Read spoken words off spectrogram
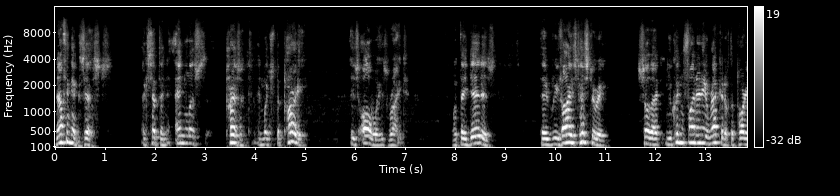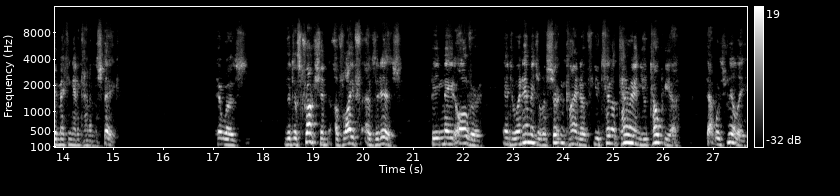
Nothing exists except an endless present in which the party is always right. What they did is they revised history so that you couldn't find any record of the party making any kind of mistake. It was the destruction of life as it is being made over into an image of a certain kind of utilitarian utopia that was really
